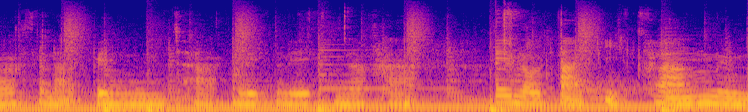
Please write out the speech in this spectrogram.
ลักษณะเป็นมุมฉากเล็กๆนะคะ ให้เราตัดอีกครั้งหนึ่ง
